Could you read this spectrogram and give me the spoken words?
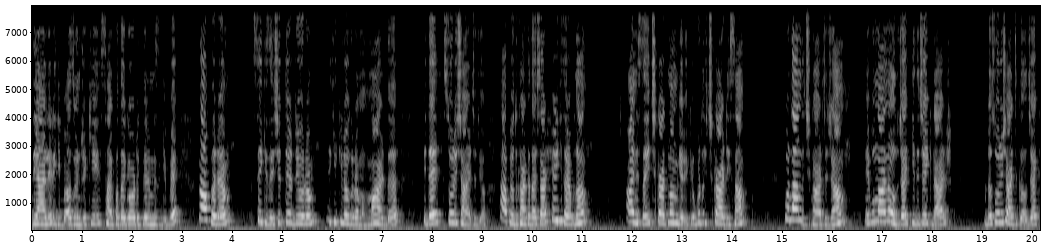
Diğerleri gibi az önceki sayfada gördüklerimiz gibi. Ne yaparım? 8 eşittir diyorum. 2 kilogramım vardı. Bir de soru işareti diyor. Ne yapıyorduk arkadaşlar? Her iki tarafından aynı sayı çıkartmam gerekiyor. Burada çıkardıysam buradan da çıkartacağım. E bunlar ne olacak? Gidecekler. Burada soru işareti kalacak.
